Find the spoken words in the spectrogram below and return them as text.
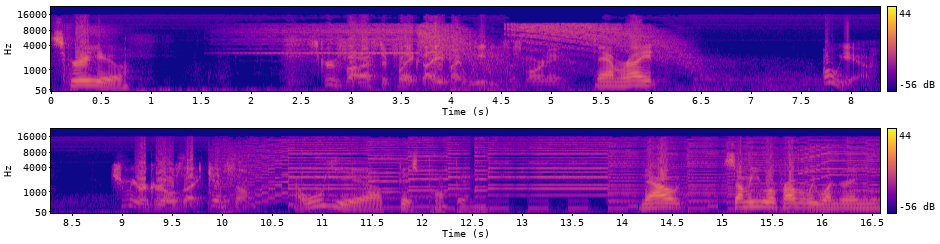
Screw you. Screw Frosted Flakes. I ate my Wheaties this morning. Damn right. Oh yeah. Chimera girls like get some. Oh yeah, fist pumping. Now, some of you are probably wondering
